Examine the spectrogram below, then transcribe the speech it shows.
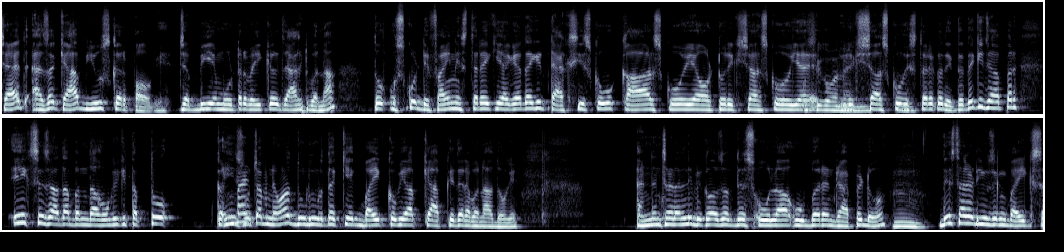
शायद एज अ कैब यूज़ कर पाओगे जब भी ये मोटर व्हीकल्स एक्ट बना तो उसको डिफाइन इस तरह किया गया था कि टैक्सीज को वो कार्स को या ऑटो रिक्शाज को या रिक्शास को इस हम्म। तरह को देखते थे कि जहाँ पर एक से ज़्यादा बंदा होगा कि तब तो कहीं सोचा भी नहीं होगा दूर दूर तक कि एक बाइक को भी आप कैब की तरह बना दोगे and then suddenly because of this Ola Uber and Rapido this are started using bikes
